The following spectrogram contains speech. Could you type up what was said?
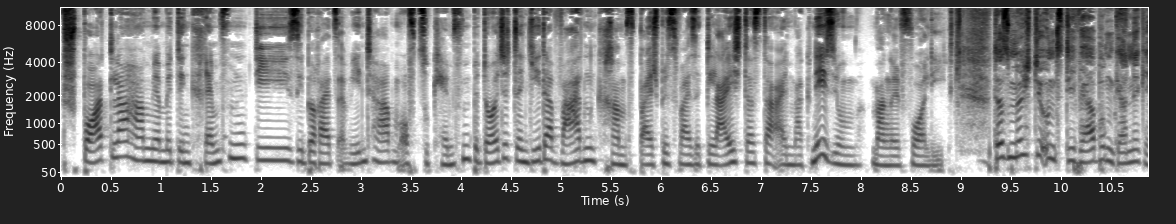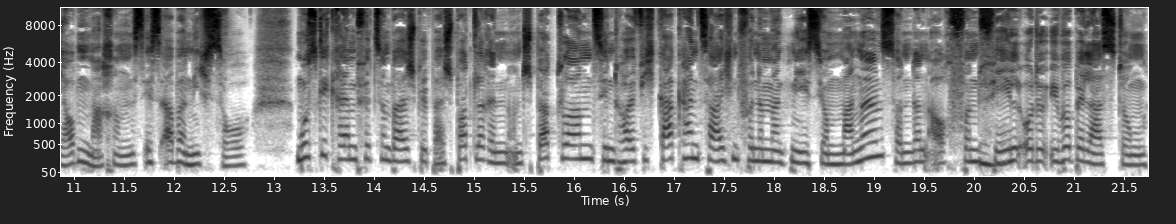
Sportler haben ja mit den Krämpfen, die Sie bereits erwähnt haben, oft zu kämpfen. Bedeutet denn jeder Wadenkrampf beispielsweise gleich, dass da ein Magnesiummangel vorliegt? Das möchte uns die Werbung gerne glauben machen. Es ist aber nicht so. Muskelkrämpfe zum Beispiel bei Sportlerinnen und Sportlern sind häufig gar kein Zeichen von einem Magnesiummangel, sondern auch von mhm. Fehl- oder Überbelastung.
